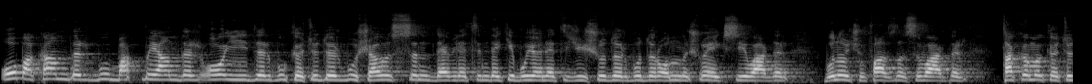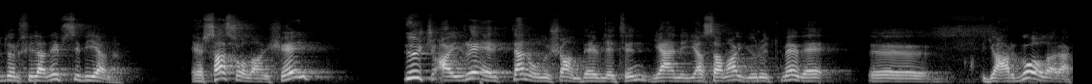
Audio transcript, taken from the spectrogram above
o bakandır, bu bakmayandır, o iyidir, bu kötüdür, bu şahıssın devletindeki bu yönetici şudur, budur, onun şu eksiği vardır, bunun şu fazlası vardır, takımı kötüdür filan hepsi bir yana. Esas olan şey üç ayrı erkten oluşan devletin yani yasama, yürütme ve e, yargı olarak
